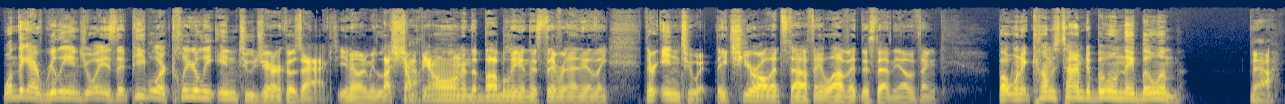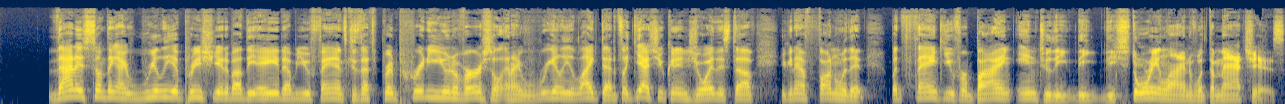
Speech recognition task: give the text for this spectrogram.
one thing I really enjoy is that people are clearly into Jericho's act. You know what I mean? La Champion and the bubbly and this, different and the other thing. They're into it. They cheer all that stuff. They love it, this, that, and the other thing. But when it comes time to boo him, they boo him. Yeah. That is something I really appreciate about the AEW fans because that's been pretty universal, and I really like that. It's like, yes, you can enjoy this stuff, you can have fun with it, but thank you for buying into the the, the storyline of what the match is.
